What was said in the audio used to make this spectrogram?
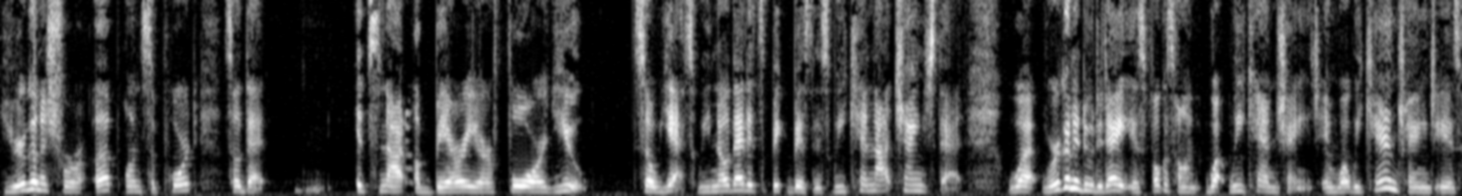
you're going to shore up on support so that it's not a barrier for you. So, yes, we know that it's big business. We cannot change that. What we're going to do today is focus on what we can change. And what we can change is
